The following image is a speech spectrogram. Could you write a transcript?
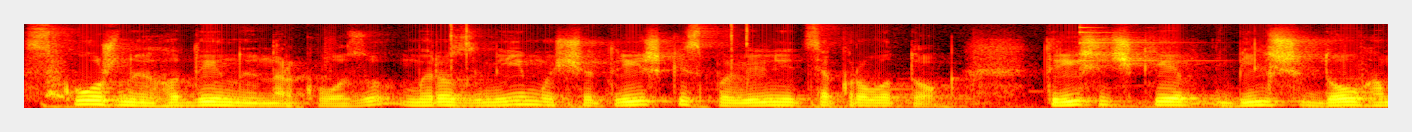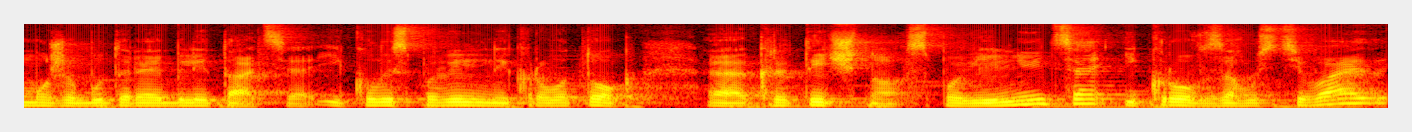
З кожною годиною наркозу ми розуміємо, що трішки сповільнюється кровоток, трішечки більш довга може бути реабілітація. І коли сповільнений кровоток е, критично сповільнюється і кров загустіває,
